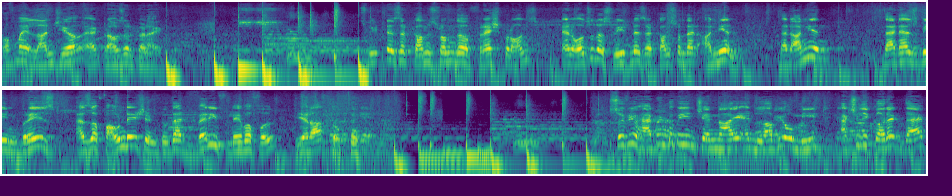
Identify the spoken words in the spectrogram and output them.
of my lunch here at Trouser Kadai. Sweetness that comes from the fresh prawns and also the sweetness that comes from that onion. That onion that has been braised as a foundation to that very flavorful Yara thokku. So if you happen to be in Chennai and love your meat, actually correct that.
